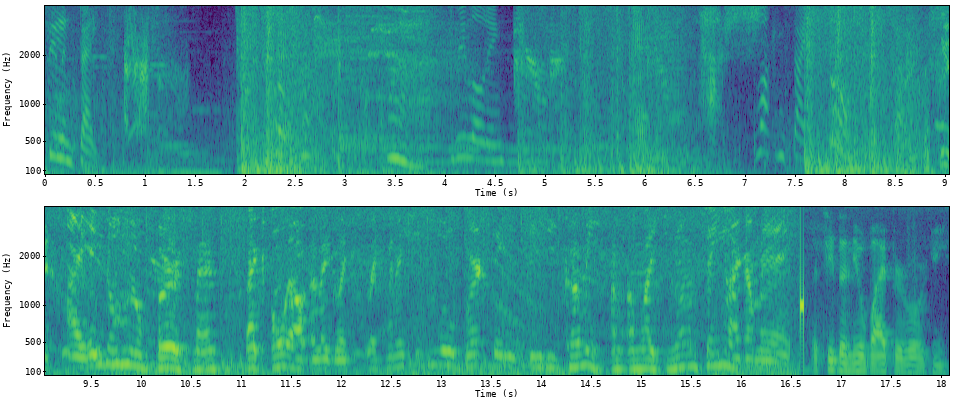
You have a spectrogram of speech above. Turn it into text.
Still in sight. Reloading. Hush. Blocking sight. Dude, I hate those little birds, man. Like, oh, uh, like, like, like when I see this little bird thing, thingy coming, I'm, I'm like, you know what I'm saying? Like, I'm a. Let's see the new Viper working.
